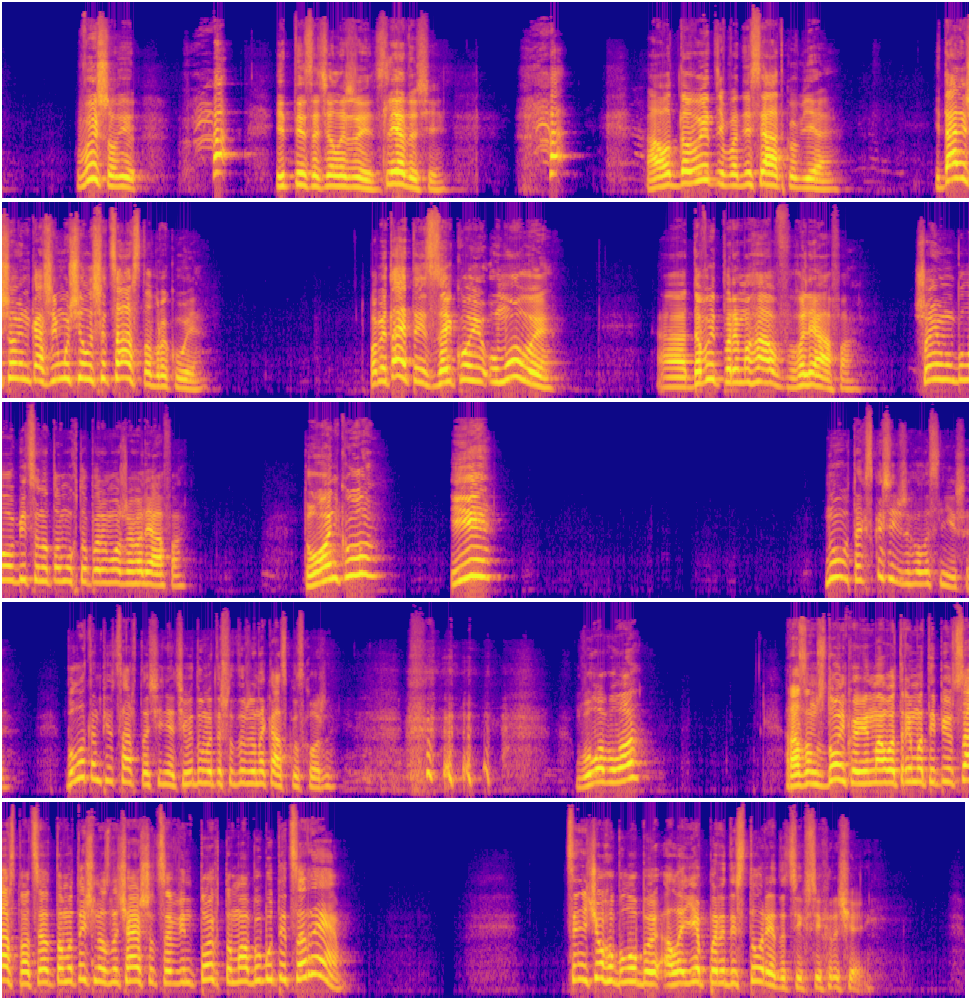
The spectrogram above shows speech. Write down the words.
Вийшов і ха! і тисяча лежить. Слідуючий. Ха! А от Давид, типу, десятку б'є. І далі що він каже? Йому ще лише царства бракує. Пам'ятаєте, за якої умови е, Давид перемагав Голіафа? Що йому було обіцяно тому, хто переможе Голіафа? Тоньку і. Ну, так скажіть вже голосніше. Було там півцарства чи ні? Чи ви думаєте, що дуже на казку схоже? Було, було? Разом з донькою він мав отримати півцарства. Це автоматично означає, що це він той, хто мав би бути царем. Це нічого було би, але є передісторія до цих всіх речей.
